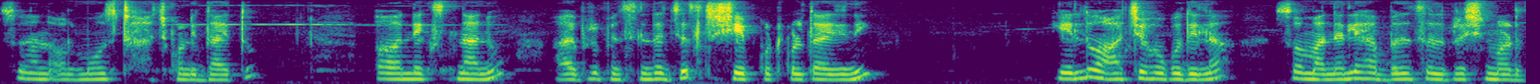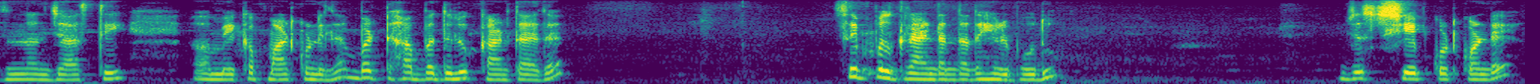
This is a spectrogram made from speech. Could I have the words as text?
ಸೊ ನಾನು ಆಲ್ಮೋಸ್ಟ್ ಹಚ್ಕೊಂಡಿದ್ದಾಯಿತು. ನೆಕ್ಸ್ಟ್ ನಾನು ಐಬ್ರೋ ಪೆನ್ಸಿಲಿಂದ ಜಸ್ಟ್ ಶೇಪ್ ಕೊಟ್ಕೊಳ್ತಾ ಇದ್ದೀನಿ. ಎಲ್ಲೂ ಆಚೆ ಹೋಗೋದಿಲ್ಲ. ಸೊ ಮನೇಲಿ ಹಬ್ಬದ ಸೆಲೆಬ್ರೇಷನ್ ಮಾಡೋದನ್ನು ನಾನು ಜಾಸ್ತಿ ಮೇಕಪ್ ಮಾಡ್ಕೊಂಡಿಲ್ಲ. ಬಟ್ ಹಬ್ಬದಲ್ಲೂ ಕಾಣ್ತಾ ಇದೆ. ಸಿಂಪಲ್ ಗ್ರ್ಯಾಂಡ್ ಅಂತಲೇ ಹೇಳ್ಬೋದು. ಜಸ್ಟ್ ಶೇಪ್ ಕೊಟ್ಕೊಂಡೆ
